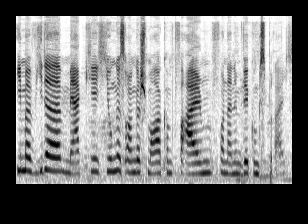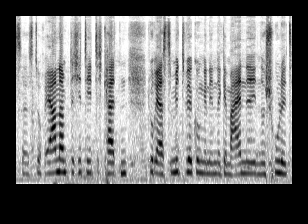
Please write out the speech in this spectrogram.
immer wieder merke ich, junges Engagement kommt vor allem von einem Wirkungsbereich. Das heißt durch ehrenamtliche Tätigkeiten, durch erste Mitwirkungen in der Gemeinde, in der Schule etc.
